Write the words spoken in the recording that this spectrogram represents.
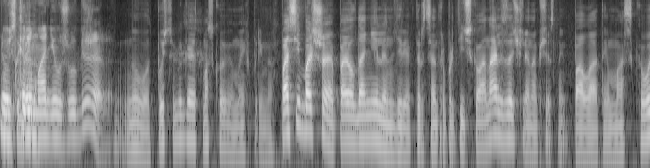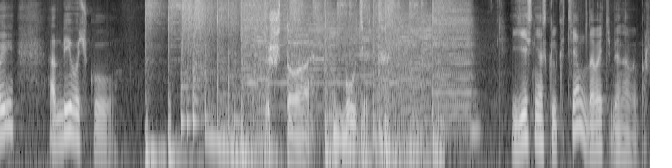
Ну, из Крыма они уже убежали. Ну вот, пусть убегают в Москве, мы их примем. Спасибо большое. Павел Данилин, директор Центра политического анализа, член Общественной палаты Москвы. Отбивочку. Что будет? Есть несколько тем, давай тебе на выбор.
